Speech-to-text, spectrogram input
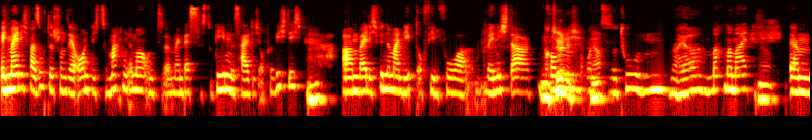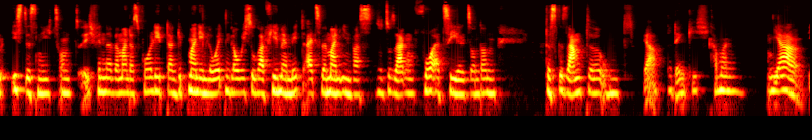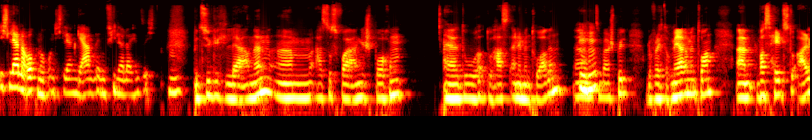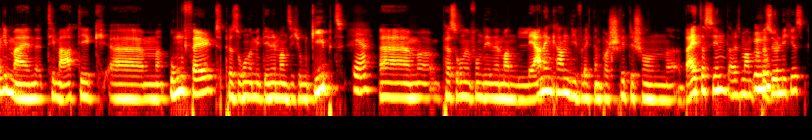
ich meine, ich versuche das schon sehr ordentlich zu machen immer und äh, mein Bestes zu geben. Das halte ich auch für wichtig, mhm. ähm, weil ich finde, man lebt auch viel vor. Wenn ich da komme und ja. so tue, hm, naja, mach mal mal, ja. ähm, ist es nichts. Und ich finde, wenn man das vorlebt, dann gibt man den Leuten, glaube ich, sogar viel mehr mit, als wenn man ihnen was sozusagen vorerzählt, sondern das Gesamte. Und ja, da denke ich, kann man ja, ich lerne auch noch und ich lerne gern in vielerlei Hinsicht. Hm. Bezüglich Lernen, ähm, hast du es vorher angesprochen, äh, du, du hast eine Mentorin äh, mhm. zum Beispiel oder vielleicht auch mehrere Mentoren. Ähm, was hältst du allgemein Thematik ähm, Umfeld, Personen, mit denen man sich umgibt, ja. ähm, Personen, von denen man lernen kann, die vielleicht ein paar Schritte schon weiter sind, als man mhm. persönlich ist?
